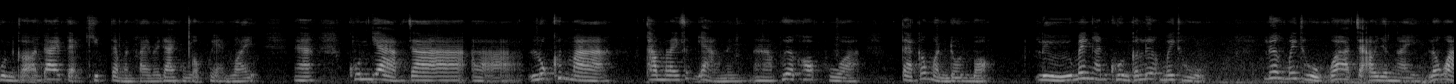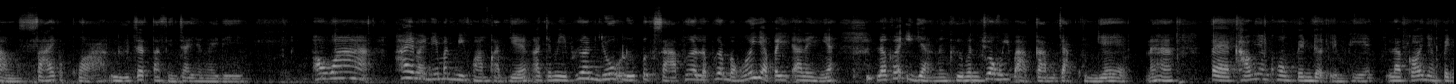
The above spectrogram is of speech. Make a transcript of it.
คุณก็ได้แต่คิดแต่มันไปไม่ได้คุณก็แขวนไว้นะคะคุณอยากจะลุกขึ้นมาทำอะไรสักอย่างหนึ่งนะคะเพื่อครอบครัว แต่ก็เหมือนโดนบล็อก หรือไม่งั้นคุณก็เลือกไม่ถูก เลือกไม่ถูกว่าจะเอายังไงระหว่างซ้ายกับขวา หรือจะตัดสินใจยังไงดี เพราะว่าไพ่ใบนี้มันมีความขัดแย้ง อาจจะมีเพื่อนยุหรือปรึกษาเพื่อนแล้วเพื่อนบอกเฮ้ยอย่าไปอะไรอย่างเงี้ยแล้วก็อีกอย่างหนึ่งคือมันช่วงวิบากกรรมจากคุณแยกนะคะแต่เขายังคงเป็นเดอะเอ็มเพสแล้วก็ยังเป็น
